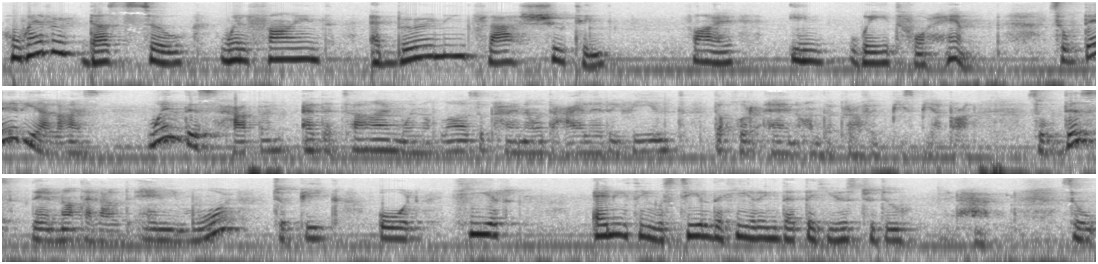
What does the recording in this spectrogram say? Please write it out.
whoever does so will find a burning flash shooting fire in wait for him. So they realized when this happened at the time when Allah subhanahu wa ta'ala revealed the Quran on the Prophet peace be upon. So this they're not allowed anymore to peek or hear anything or steal the hearing that they used to do in heaven. So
